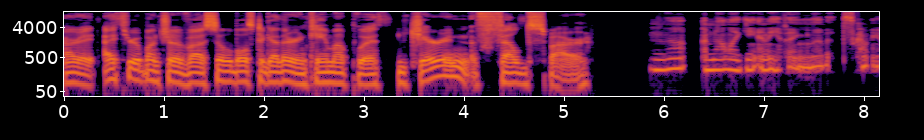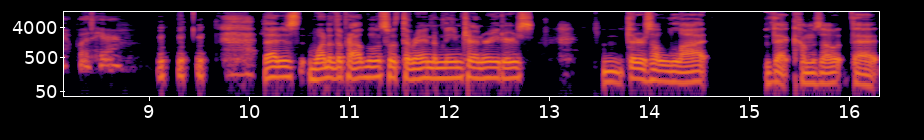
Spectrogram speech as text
All right. I threw a bunch of uh, syllables together and came up with Jaren Feldspar. Not I'm not liking anything that it's coming up with here. that is one of the problems with the random name generators. There's a lot that comes out that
